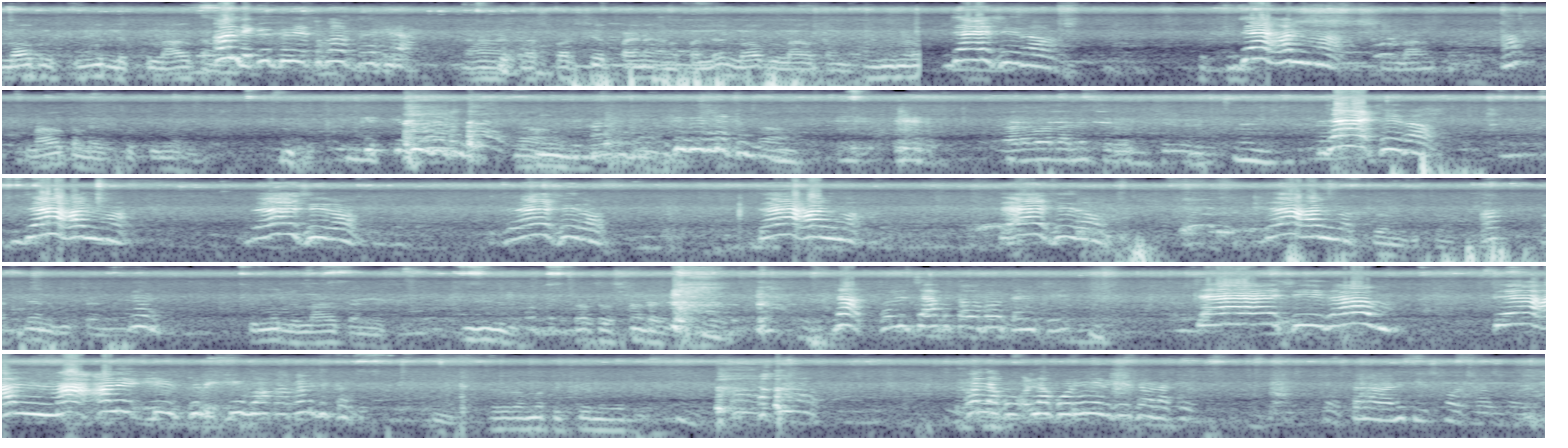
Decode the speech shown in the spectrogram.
లోపల తిమ్మిర్లు ఎక్కువ లాగుతాం ఆ, దగ్గర ఎత్తుకోవాలి దగ్గర ఇట్లా స్పర్శ పైన కనపడలే లోపల లాగుతుంది జై శ్రీరామ్ జై హనుమ లాగుతుంది లాగుతుంది ఎక్కువ తిమ్మిర్లు జై శ్రీరామ్ జై హనుమ జై శ్రీరామ్ జై శ్రీరామ్ జై హనుమ జై శ్రీరామ్ జై హనుమ అట్లే అనిపిస్తుంది అట్లే అనిపిస్తుంది తిమ్మిర్లు లాగుతాను. వస్తుంటుంది నా తొలి చేప జై శ్రీరామ్. జై హనుమ అని ఇక్కడ ఈ మొక్క అక్కడ దిక్కండి ఏదమ్మా తిక్కేది నాకు నా కొడుకు ఎదిగేసావు నాకు వస్తానా కానీ తీసుకోవచ్చు స్వామి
